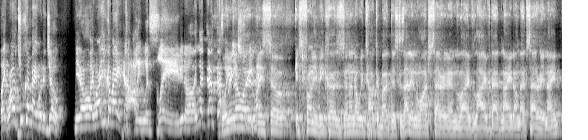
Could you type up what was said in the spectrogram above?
like, why don't you come back with a joke? You know, like why you come back Hollywood slave? You know, like that, that's well, pretty you know extreme, what? Right? So it's funny because, and I know we talked about this because I didn't watch Saturday Night Live live that night on that Saturday night.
